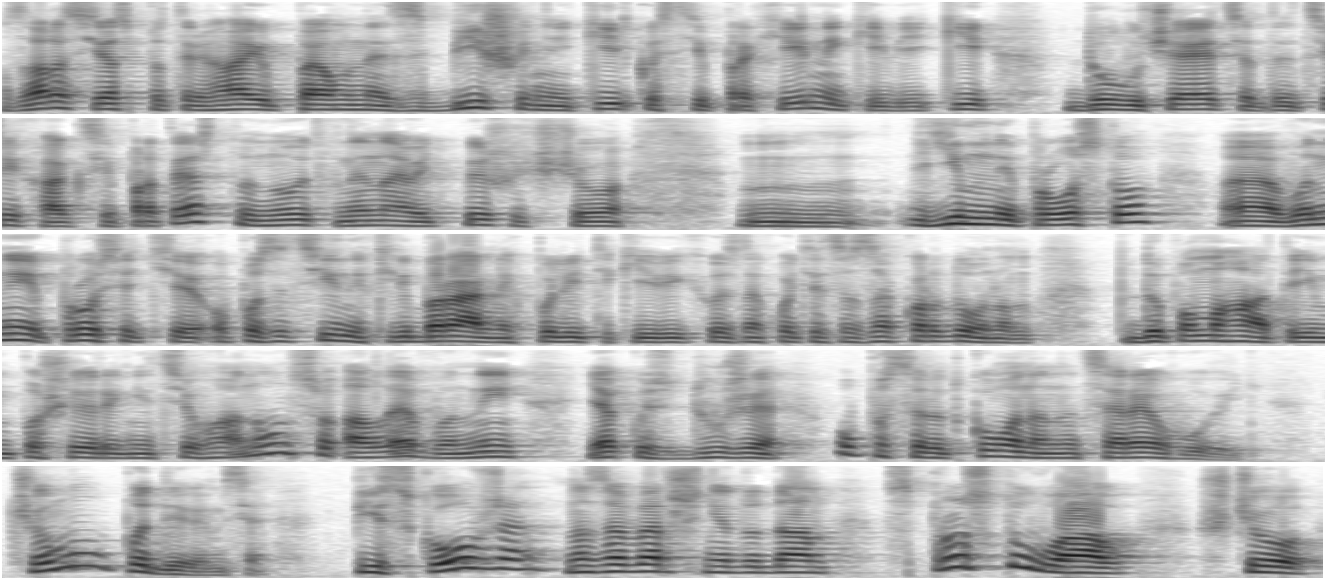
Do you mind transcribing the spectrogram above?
зараз я спостерігаю певне збільшення кількості прихильників, які долучаються до цих акцій протесту. Ну от вони навіть пишуть, що їм не просто. Е, Вони просять опозиційних ліберальних політиків, які знаходяться за кордоном, допомагати їм поширенні цього анонсу, але вони якось дуже опосередковано на це реагують. Чому? Подивимося. Пісков же на завершення додам спростував, що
